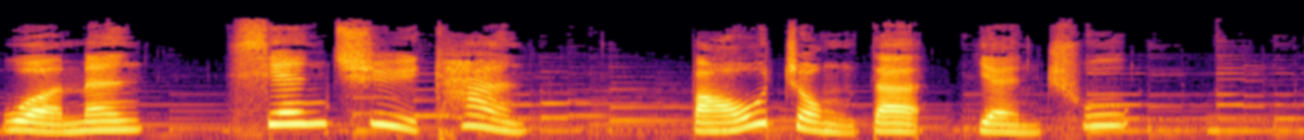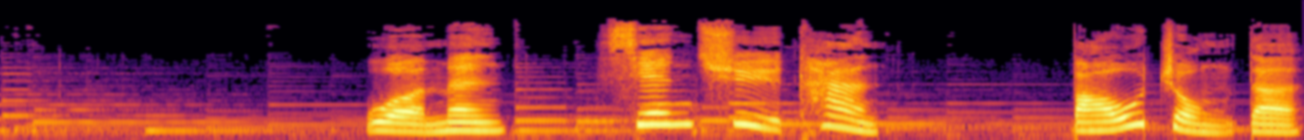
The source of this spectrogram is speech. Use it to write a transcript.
う。我们先去看宝冢的演出。我们先去看宝冢的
